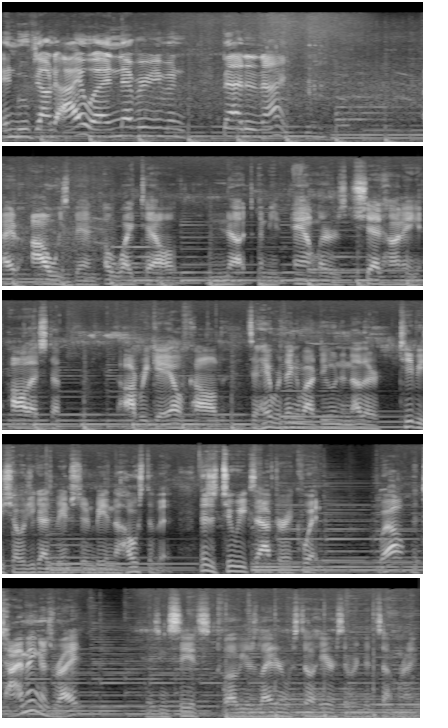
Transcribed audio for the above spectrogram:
and moved down to Iowa and never even batted an eye. I've always been a whitetail nut. I mean, antlers, shed hunting, all that stuff. Aubrey Gale called, and said, hey, we're thinking about doing another TV show. Would you guys be interested in being the host of it? This is two weeks after I quit. Well, the timing is right. As you can see, it's 12 years later and we're still here, so we did something right.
